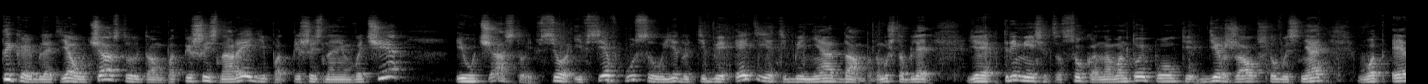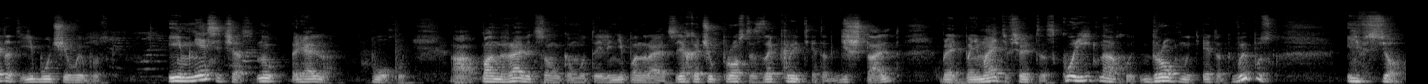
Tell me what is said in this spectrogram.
Тыкай, блядь, я участвую, там, подпишись на рейди, подпишись на МВЧ и участвуй. Все, и все вкусы уедут тебе. Эти я тебе не отдам, потому что, блядь, я их три месяца, сука, на вон той полке держал, чтобы снять вот этот ебучий выпуск. И мне сейчас, ну, реально, похуй. А, понравится он кому-то или не понравится. Я хочу просто закрыть этот гештальт, блядь, понимаете, все это, скурить нахуй, дропнуть этот выпуск, и все.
